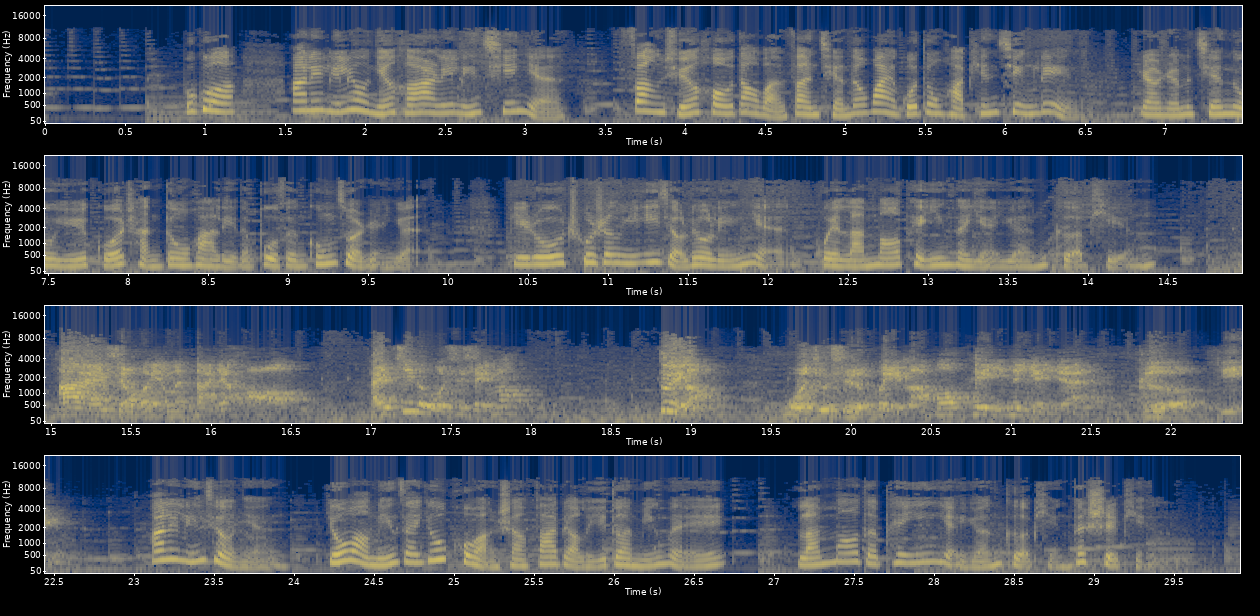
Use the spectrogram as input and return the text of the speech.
不过，二零零六年和二零零七年，放学后到晚饭前的外国动画片禁令，让人们迁怒于国产动画里的部分工作人员，比如出生于一九六零年为蓝猫配音的演员葛平。嗨，小朋友们，大家好！还记得我是谁吗？对了，我就是为蓝猫配音的演员葛平。二零零九年，有网民在优酷网上发表了一段名为《蓝猫的配音演员葛平》的视频。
